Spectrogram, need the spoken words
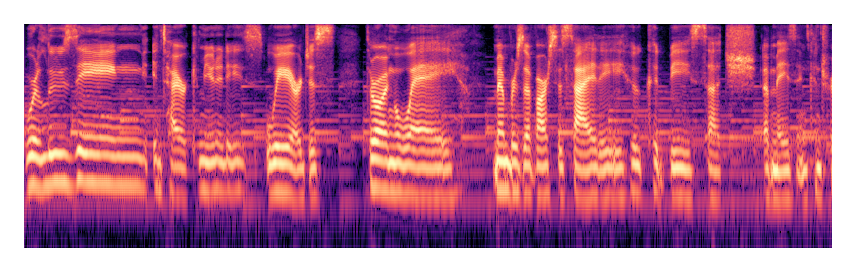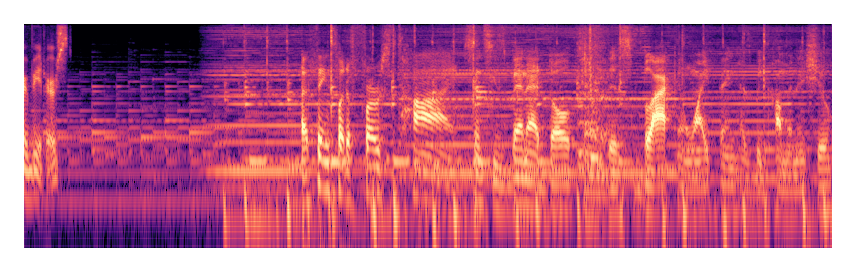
We're losing entire communities. We are just throwing away members of our society who could be such amazing contributors. I think for the first time since he's been at Dalton, this black and white thing has become an issue.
